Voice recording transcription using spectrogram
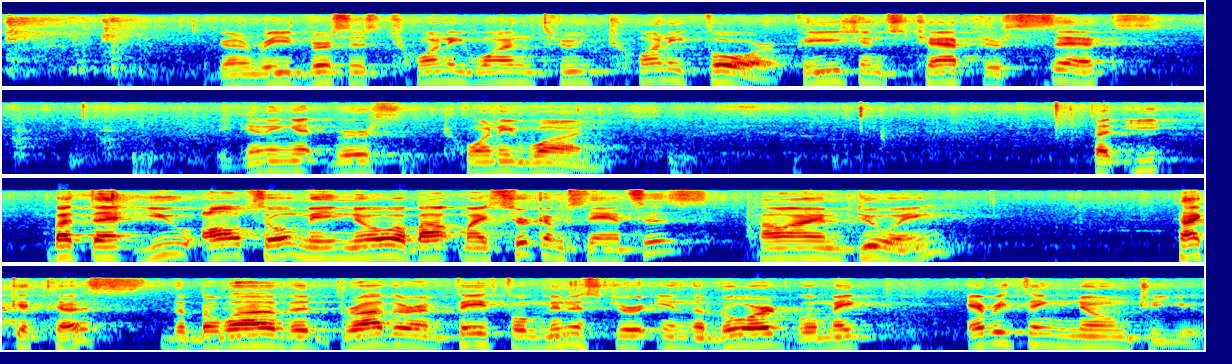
We're going to read verses 21 through 24. Ephesians chapter 6, beginning at verse 21. But, ye, but that you also may know about my circumstances, how I am doing. Tychicus, the beloved brother and faithful minister in the Lord, will make everything known to you.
